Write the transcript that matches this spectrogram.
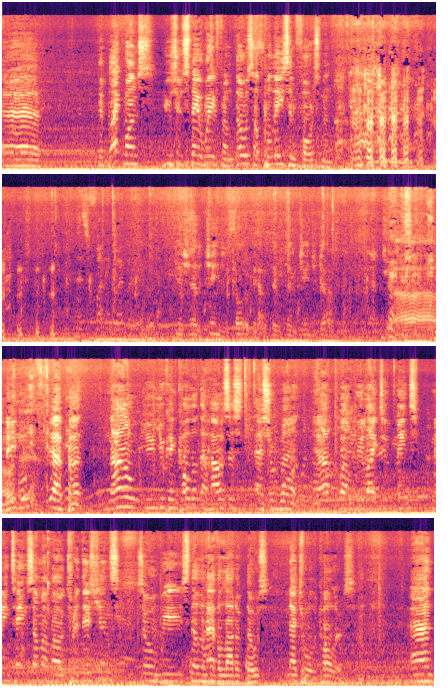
Uh, the black ones you should stay away from. Those are police enforcement. That's funny. Guess you had to change the color of the house every time you change your job. Maybe. Yeah, but now you, you can color the houses as you want. Yeah, but we like to main, maintain some of our traditions, so we still have a lot of those natural colors. And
